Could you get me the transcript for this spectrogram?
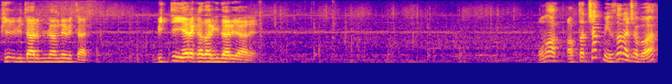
Pil biter bilmem ne biter. Bittiği yere kadar gider yani. Onu at atlatacak mıyız lan acaba?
